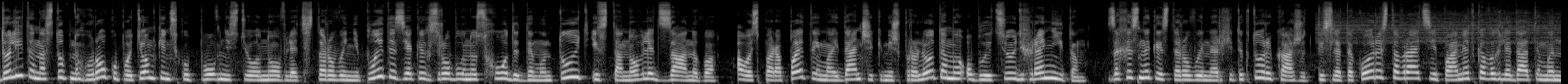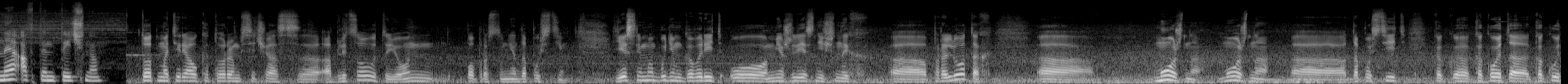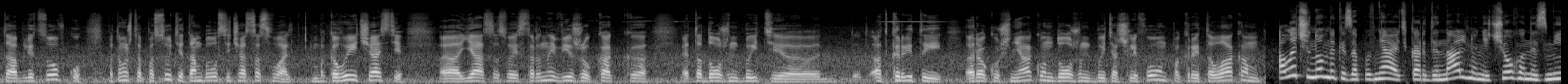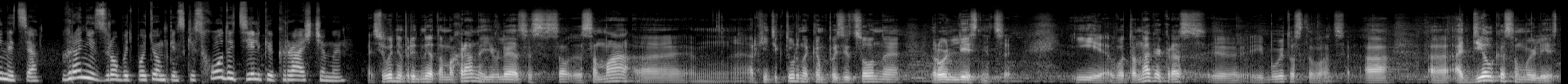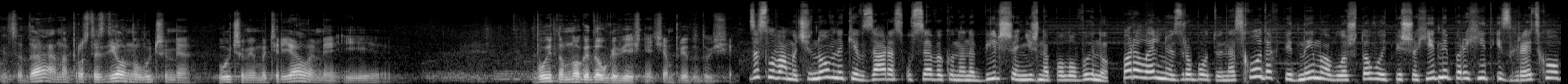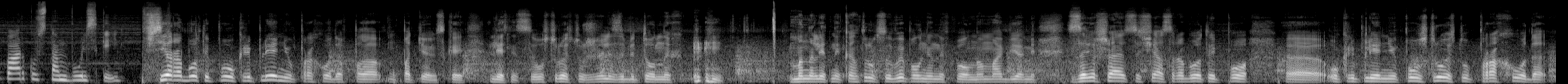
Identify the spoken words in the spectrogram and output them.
До літа наступного року Потьомкінську повністю оновлять. Старовинні плити, з яких зроблено сходи, демонтують і встановлять заново. А ось парапети і майданчики між прольотами облицюють гранітом. Захисники старовинної архітектури кажуть, після такої реставрації пам'ятка виглядатиме неавтентично. Тот материал, которым сейчас э, облицовывают ее, он попросту недопустим. Если мы будем говорить о межлестничных э, пролетах, э, можно, можно э, допустить как, э, какой-то, какую-то облицовку, потому что, по сути, там был сейчас асфальт. Боковые части э, я со своей стороны вижу, как э, это должен быть э, открытый ракушняк, он должен быть отшлифован, покрыт лаком, Але чиновники запевняють, кардинально нічого не зміниться. Граніт зробить потьомкінські сходи тільки кращими. Сегодня предметом охраны является са- сама э, архитектурно-композиционная роль лестницы. И вот она как раз э, и будет оставаться. А э, отделка самой лестницы, да, она просто сделана лучшими, лучшими материалами и будет намного долговечнее, чем предыдущие. За словами чиновників, зараз усе виконано більше ніж наполовину. Паралельно з роботою на сходах під ними облаштовують пішохідний перехід із грецького парку в Стамбульський. Все работы по укреплению проходов по Потемской лестнице, устройству железобетонных монолитных конструкций выполнены в полном объеме. Завершаются сейчас работы по э, укреплению, по устройству прохода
